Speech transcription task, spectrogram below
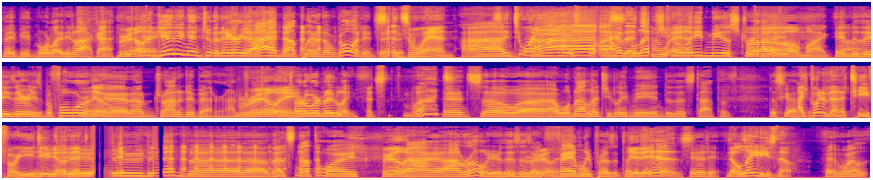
may be more ladylike. I, Really? You're getting into an area I had not planned on going into. Since when? I, since 20 years plus. I have let you when? lead me astray. Oh my god! into these areas before, No. and I'm trying to do better. I'm Really? turn over a new leaf, That's what and so uh, I will not let you lead me into this type of discussion. I put it on a T for you. You do know that, You did, but uh, that's not the way really? I, I roll here. This is Really? a family presentation. it is. It is. No ladies though. Uh, well,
